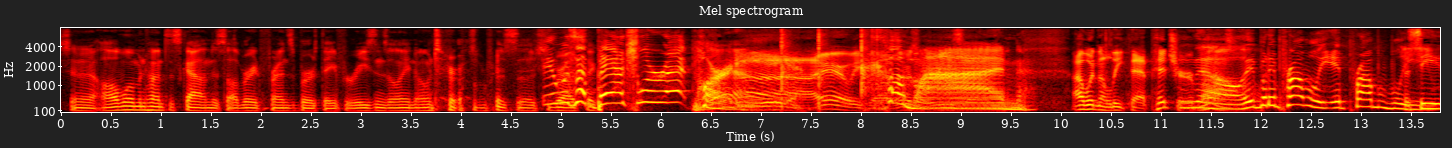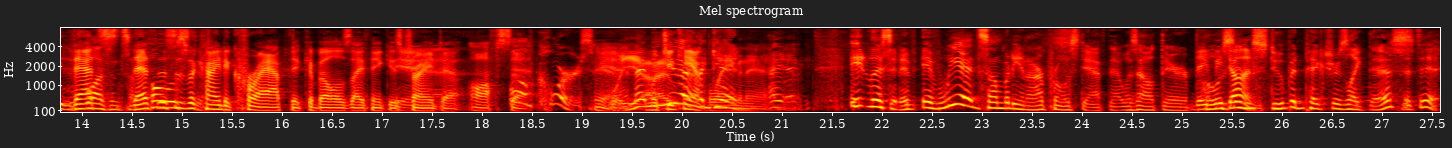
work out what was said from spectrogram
So an all-woman hunt to Scotland to celebrate friend's birthday for reasons only known to her. So It was a six- bachelorette party. Ah, there we go. Come There's a reason. on. I wouldn't have leaked that picture. No, it- but it probably. It probably. But see, that's wasn't that's this is the to. kind of crap that Cabela's I think is trying to offset. Well, of course, man. Well, yeah, I mean, but you can't blame again, that. I- I- it, listen, if if we had somebody in our pro staff that was out there They'd posting stupid pictures like this, That's it.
